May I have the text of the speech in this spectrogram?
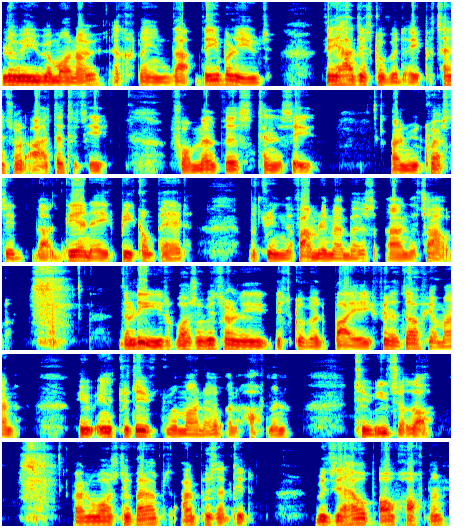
Louis Romano, explained that they believed they had discovered a potential identity from Memphis, Tennessee, and requested that DNA be compared between the family members and the child. The lead was originally discovered by a Philadelphia man who introduced Romano and Hoffman to each other and was developed and presented with the help of Hoffman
